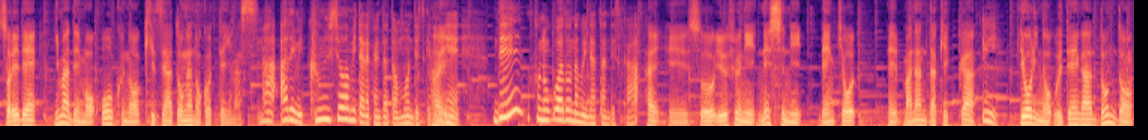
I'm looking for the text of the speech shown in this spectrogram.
それで今でも多くの傷跡が残っています。ー。まあある意味勲章みたいな感じだと思うんですけどね、でその後はどんな風になったんですか？はい、えーそういうふうに熱心に勉強、えー学んだ結果、いい料理の腕がどんどん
